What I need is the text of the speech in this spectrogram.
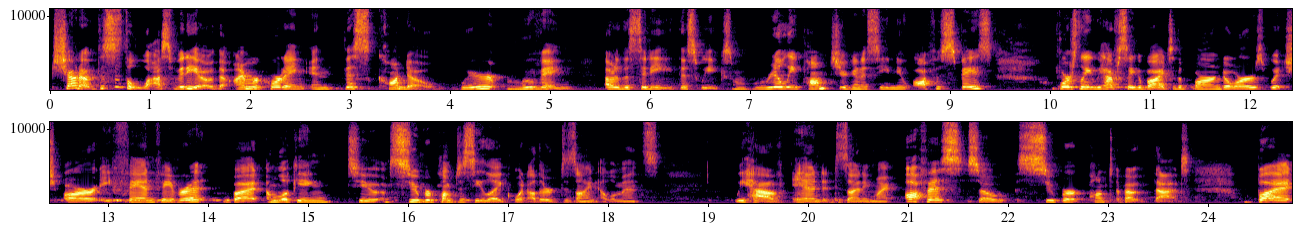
shout out. This is the last video that I'm recording in this condo we're moving out of the city this week. So I'm really pumped. You're going to see new office space. Unfortunately, we have to say goodbye to the barn doors, which are a fan favorite, but I'm looking to, I'm super pumped to see like what other design elements we have and designing my office. So super pumped about that. But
